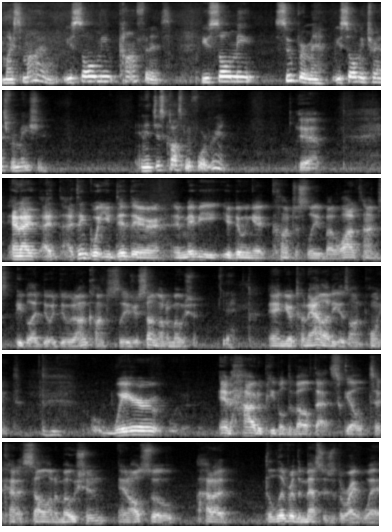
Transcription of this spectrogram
my smile. You sold me confidence. You sold me Superman. You sold me transformation. And it just cost me four grand. Yeah. And I, I, I think what you did there, and maybe you're doing it consciously, but a lot of times people that do it do it unconsciously, is you're selling on emotion. Yeah. And your tonality is on point. Mm-hmm. Where and how do people develop that skill to kind of sell on emotion and also how to deliver the message the right way?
